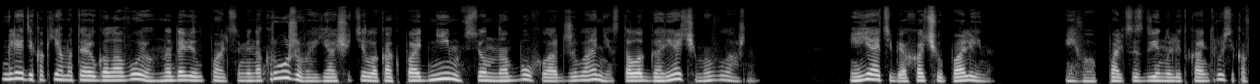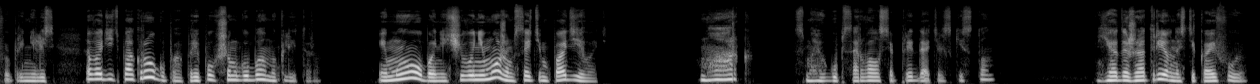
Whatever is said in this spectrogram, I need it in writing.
Глядя, как я мотаю головой, он надавил пальцами на кружево, и я ощутила, как под ним все набухло от желания, стало горячим и влажным. «И я тебя хочу, Полина». Его пальцы сдвинули ткань трусиков и принялись водить по кругу по припухшим губам и клитору. И мы оба ничего не можем с этим поделать. «Марк!» — с моих губ сорвался предательский стон. Я даже от ревности кайфую.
